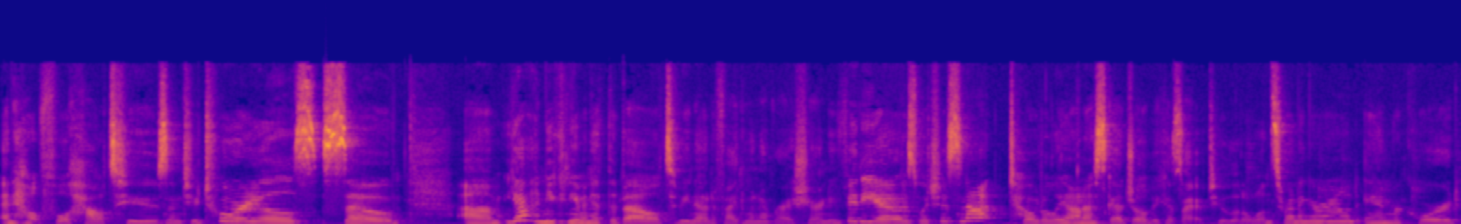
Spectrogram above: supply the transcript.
and helpful how-tos and tutorials. So um, yeah, and you can even hit the bell to be notified whenever I share new videos, which is not totally on a schedule because I have two little ones running around and record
